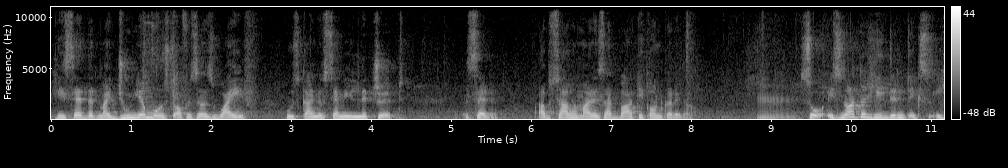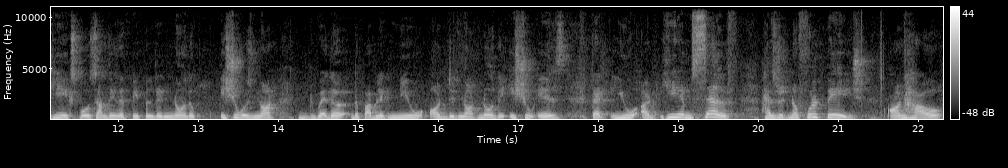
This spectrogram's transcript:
he said that my junior most officer's wife, who's kind of semi literate, said, Ab saab hamare saath baati kaun karega? Hmm. So it's not that he didn't ex- he exposed something that people didn't know. The issue was not whether the public knew or did not know. The issue is that you are he himself has written a full page on how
